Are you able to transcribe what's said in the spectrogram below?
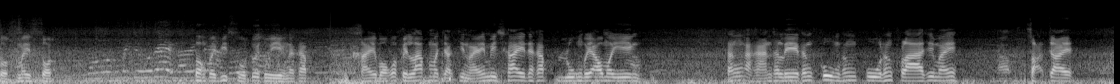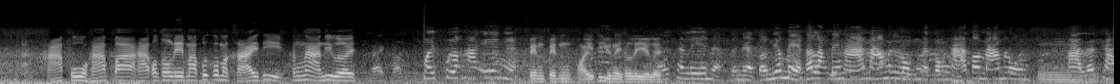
สดไม่สดลองลงไปดูได้เลยต้องไปพิสูจน์ด้วยตัวเองนะครับ ใครบอกว่าไปรับมาจากที่ไหนไม่ใช่นะครับ ลุงไปเอามาเอง ทั้งอาหารทะเลทั้งกุ้งทั้งปูทั้งปลาใช่ไหมครับสะใจหาปูหาปลาหาของทะเลมาปุ๊บก็มาขายที่ข้างหน้านี่เลยใช่ครับหอยเปลือกหาเองอะเป็นเป็นหอยที่อยู่ในทะเลเลยโอ้ทะเลเนี่ยแต่เนี่ยตอนเนี้ยแม่กำลังไปหาน้ำมันลงเนี่ยต้องหาตอนน้ำลงอืมอ่าแล้วเช้า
